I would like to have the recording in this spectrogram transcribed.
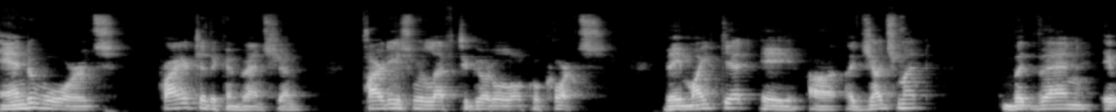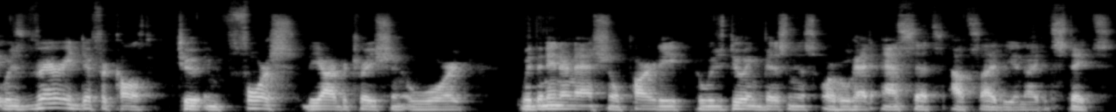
and awards prior to the convention, parties were left to go to local courts. They might get a, uh, a judgment, but then it was very difficult to enforce the arbitration award with an international party who was doing business or who had assets outside the United States.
